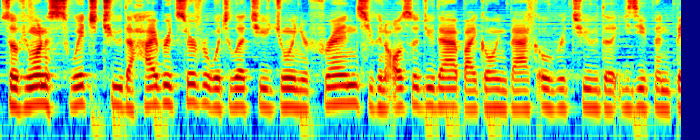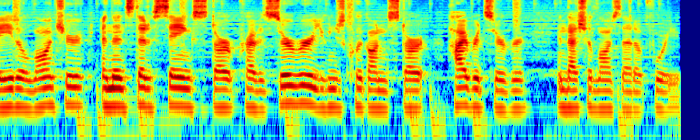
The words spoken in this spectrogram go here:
So if you want to switch to the hybrid server, which lets you join your friends, you can also do that by going back over to the EZFN beta launcher. And then instead of saying start private server, you can just click on start hybrid server and that should launch that up for you.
